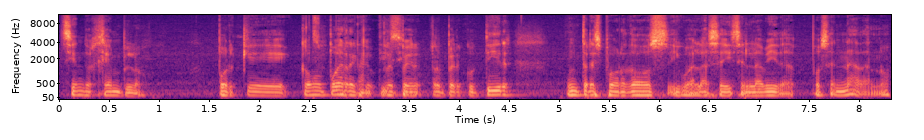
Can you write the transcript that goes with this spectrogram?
siendo ejemplo, porque cómo puede repercutir un 3 por 2 igual a 6 en la vida, pues en nada, ¿no?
